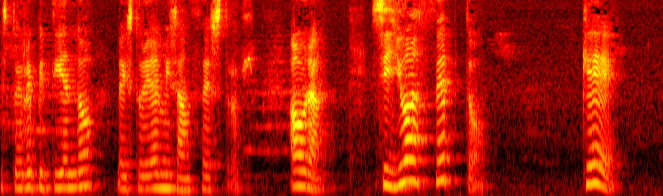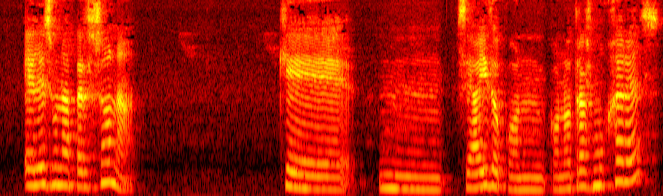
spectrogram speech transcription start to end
Estoy repitiendo la historia de mis ancestros. Ahora, si yo acepto que él es una persona que mm, se ha ido con, con otras mujeres,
